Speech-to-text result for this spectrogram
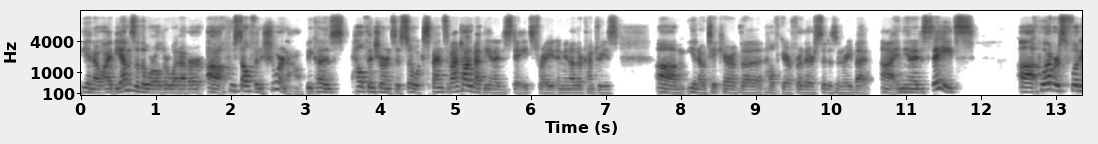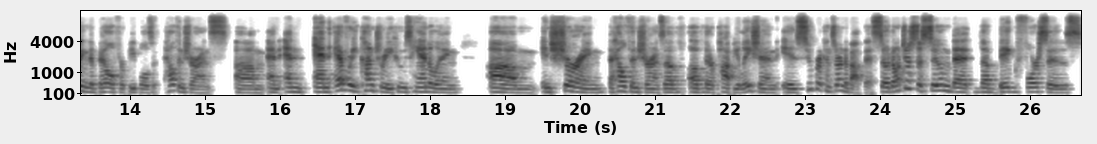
you know, IBMs of the world or whatever, uh, who self insure now because health insurance is so expensive. I'm talking about the United States, right? I mean, other countries, um, you know, take care of the healthcare for their citizenry. But uh, in the United States, uh, whoever's footing the bill for people's health insurance um, and, and, and every country who's handling um, ensuring the health insurance of, of their population is super concerned about this. So don't just assume that the big forces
